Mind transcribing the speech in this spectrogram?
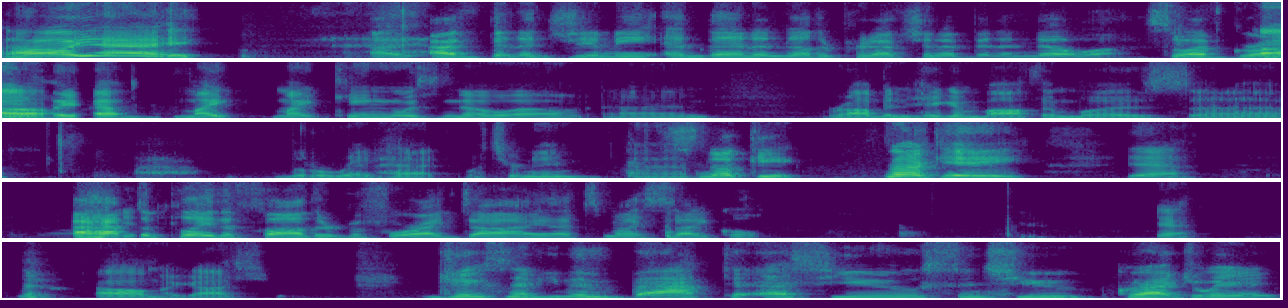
Oh yay! I, have been a Jimmy, and then another production. I've been a Noah, so I've grown. Oh up. yeah, Mike Mike King was Noah, and Robin Higginbotham was uh, Little Red Hat. What's her name? Uh, Snookie. Snookie. Yeah. I have to play the father before I die. That's my cycle. Yeah. Oh my gosh. Jason, have you been back to SU since you graduated?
